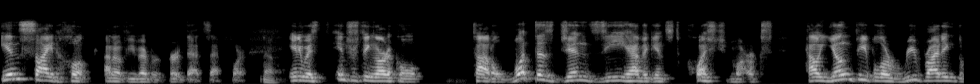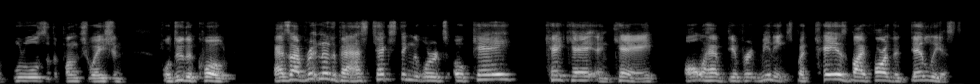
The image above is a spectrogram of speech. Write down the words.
Inside Hook. I don't know if you've ever heard that set before. No. Anyways, interesting article titled, What Does Gen Z Have Against Question Marks? How Young People Are Rewriting the Rules of the Punctuation. We'll do the quote. As I've written in the past, texting the words okay, KK, and K all have different meanings, but K is by far the deadliest.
